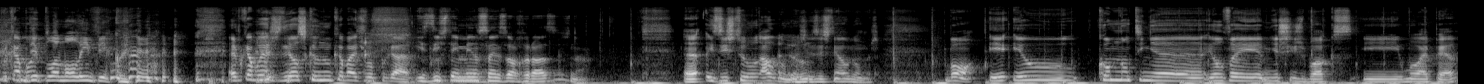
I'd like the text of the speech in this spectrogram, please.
Porque há, Diploma olímpico. é porque há muitos deles que eu nunca mais vou pegar. Existem menções horrorosas? Não. Ah, existem algumas, existem algumas. Bom, eu, como não tinha. Eu levei a minha Xbox e o meu iPad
